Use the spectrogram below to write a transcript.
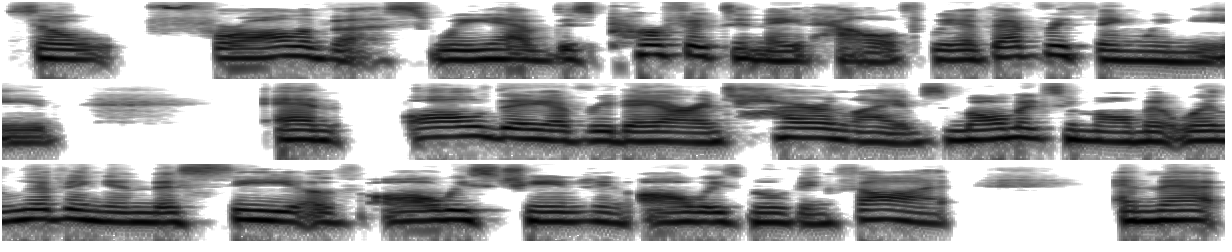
So for all of us, we have this perfect innate health. We have everything we need. And all day, every day, our entire lives, moment to moment, we're living in this sea of always changing, always moving thought. And that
